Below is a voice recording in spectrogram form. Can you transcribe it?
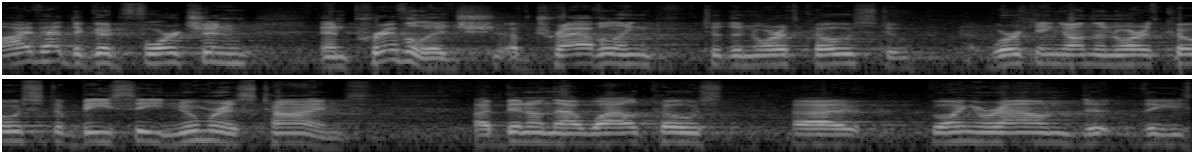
I've had the good fortune and privilege of traveling to the North Coast, working on the North Coast of BC numerous times. I've been on that wild coast uh, going around the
